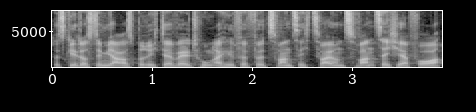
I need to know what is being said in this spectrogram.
Das geht aus dem Jahresbericht der Welthungerhilfe für 2022 hervor.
